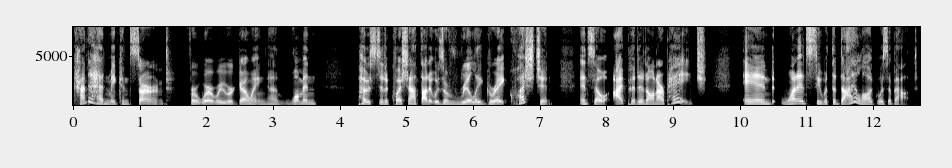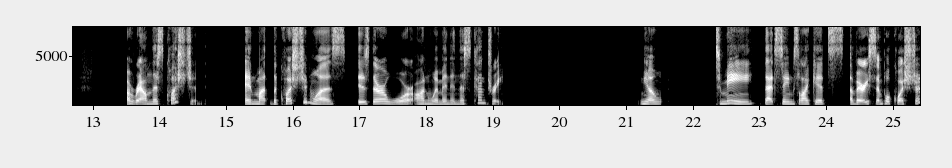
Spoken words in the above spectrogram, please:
kind of had me concerned for where we were going. A woman posted a question. I thought it was a really great question. And so I put it on our page and wanted to see what the dialogue was about around this question. And my, the question was Is there a war on women in this country? You know, to me, that seems like it's a very simple question.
